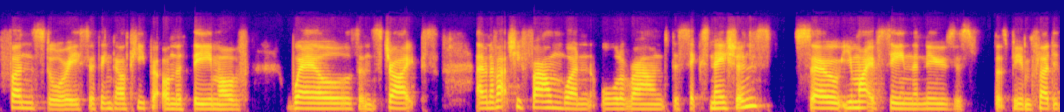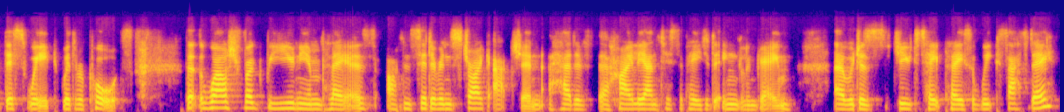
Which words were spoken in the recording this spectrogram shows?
fun stories. So I think I'll keep it on the theme of Wales and strikes. And I've actually found one all around the Six Nations. So you might have seen the news is, that's been flooded this week with reports that the Welsh Rugby Union players are considering strike action ahead of the highly anticipated England game, uh, which is due to take place a week Saturday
